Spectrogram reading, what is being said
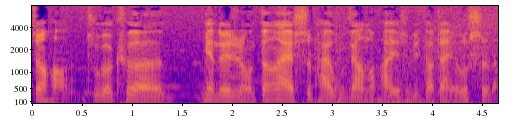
正好诸葛恪面对这种邓艾失牌武将的话，也是比较占优势的。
